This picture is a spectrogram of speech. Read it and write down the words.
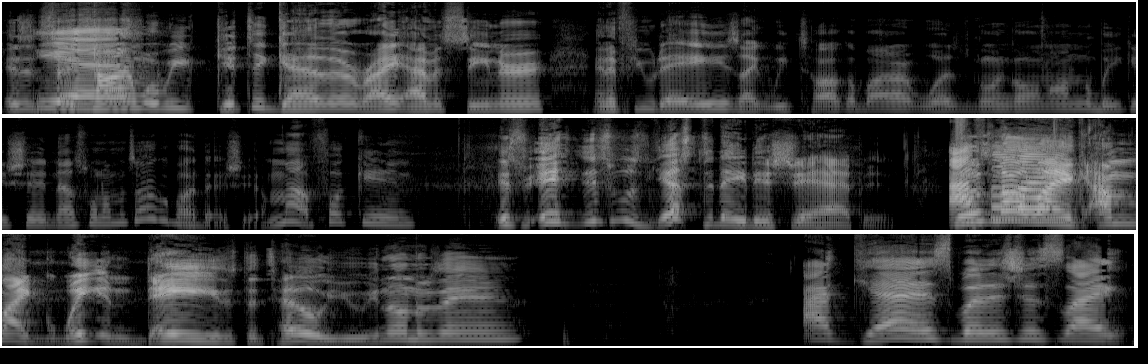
is the Yeah. time where we get together, right? I haven't seen her in a few days. Like we talk about what's going going on in the week and shit. And that's what I'm gonna talk about. That shit. I'm not fucking. It's it, this was yesterday. This shit happened. So it's not like- like, I'm like waiting days to tell you. You know what I'm saying? I guess, but it's just like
